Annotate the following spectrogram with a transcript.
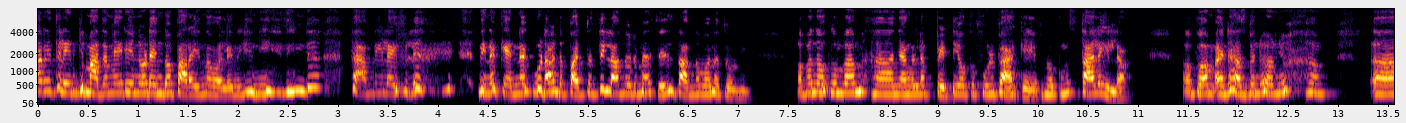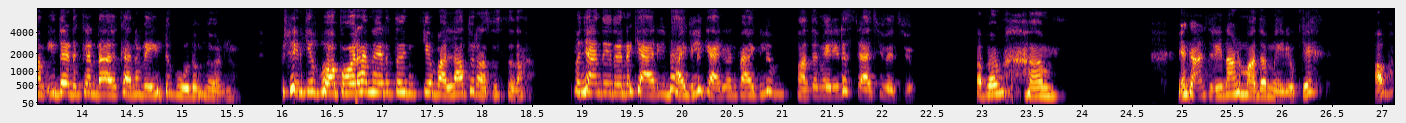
അറിയത്തില്ല എനിക്ക് മതമേരി എന്നോട് എന്തോ പറയുന്ന പോലെ എനിക്ക് നീ നിന്റെ ഫാമിലി ലൈഫിൽ നിനക്ക് എന്നെ കൂടാണ്ട് പറ്റത്തില്ല എന്നൊരു മെസ്സേജ് തന്ന പോലെ തോന്നി. അപ്പൊ നോക്കുമ്പം ഞങ്ങളുടെ പെട്ടിയൊക്കെ ഫുൾ പാക്ക് ആയി. നോക്കുമ്പോൾ സ്ഥലമില്ല. അപ്പം എന്റെ ഹസ്ബൻഡ് പറഞ്ഞു ഇതെടുക്കണ്ട കാരണം വെയിറ്റ് കൂടും എന്ന് പറഞ്ഞു. പക്ഷെ എനിക്ക് പോരാൻ നേരത്ത് എനിക്ക് വല്ലാത്തൊരു അസ്വസ്ഥത. അപ്പൊ ഞാൻ എന്ത് ചെയ്തു? എന്റെ ക്യാരി ബാഗിൽ ക്യാരി വൺ ബാഗിലും മദമേരിയുടെ സ്റ്റാച്ചു വെച്ചു. അപ്പം ഞാൻ കാണിച്ചിട്ട് ഇതാണ് മദം മേരി ഓക്കെ അപ്പൊ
